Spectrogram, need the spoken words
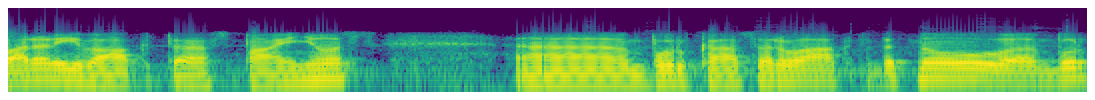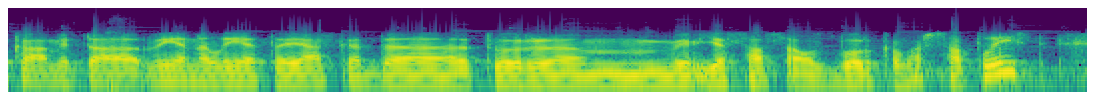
var arī vākt uh, spaiņos. Uh, burkās var vākt, bet nu, burkām ir tā viena lieta, ja, kad uh, tur, um, ja sasaules burka, var saplīst. Uh,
